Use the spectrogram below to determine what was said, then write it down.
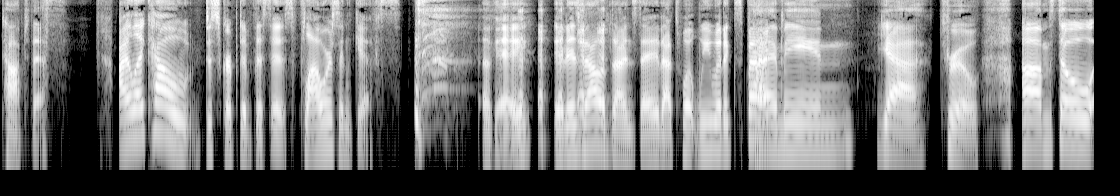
topped this. I like how descriptive this is flowers and gifts. okay. It is Valentine's Day. That's what we would expect. I mean, yeah, true. Um, so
